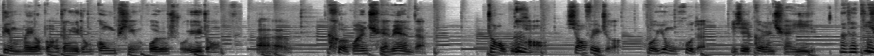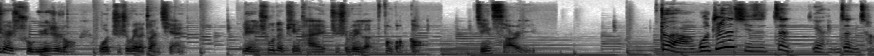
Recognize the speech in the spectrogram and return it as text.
并没有保证一种公平，或者属于一种。呃，客观全面的照顾好消费者或用户的一些个人权益，嗯、那它的确属于这种，我只是为了赚钱，嗯、脸书的平台只是为了放广告，仅此而已。对啊，我觉得其实这也很正常。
